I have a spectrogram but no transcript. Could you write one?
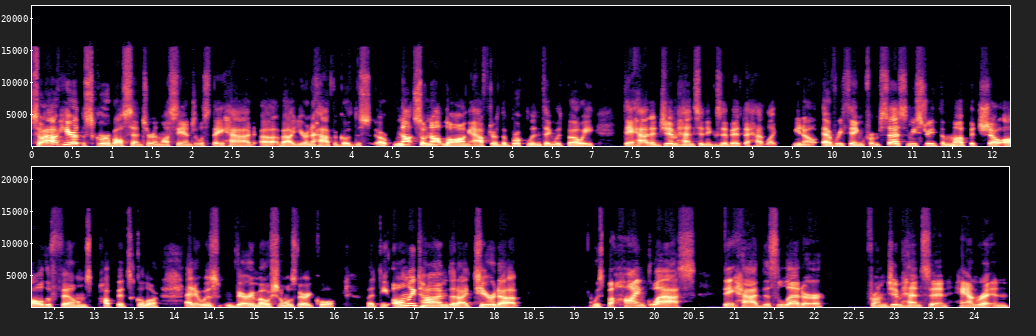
So out here at the Skirball Center in Los Angeles, they had uh, about a year and a half ago, this uh, not so not long after the Brooklyn thing with Bowie, they had a Jim Henson exhibit that had like you know everything from Sesame Street, The Muppet Show, all the films, puppets galore, and it was very emotional. It was very cool. But the only time that I teared up was behind glass. They had this letter from Jim Henson, handwritten,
